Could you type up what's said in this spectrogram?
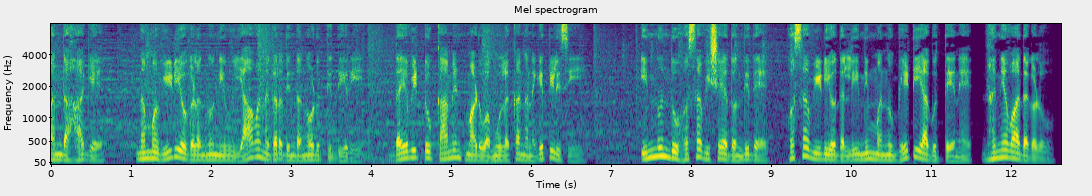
ಅಂದ ಹಾಗೆ ನಮ್ಮ ವಿಡಿಯೋಗಳನ್ನು ನೀವು ಯಾವ ನಗರದಿಂದ ನೋಡುತ್ತಿದ್ದೀರಿ, ದಯವಿಟ್ಟು ಕಾಮೆಂಟ್ ಮಾಡುವ ಮೂಲಕ ನನಗೆ ತಿಳಿಸಿ. ಇನ್ನೊಂದು ಹೊಸ ವಿಷಯದೊಂದಿದೆ, ಹೊಸ ವಿಡಿಯೋದಲ್ಲಿ ನಿಮ್ಮನ್ನು ಭೇಟಿಯಾಗುತ್ತೇನೆ, ಧನ್ಯವಾದಗಳು.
